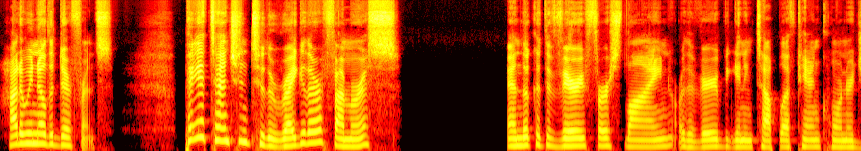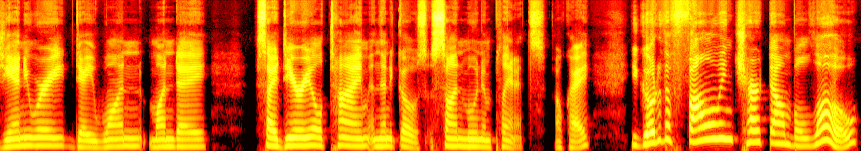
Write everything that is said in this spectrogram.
How do we know the difference? Pay attention to the regular ephemeris and look at the very first line or the very beginning top left hand corner January, day one, Monday, sidereal time, and then it goes sun, moon, and planets. Okay. You go to the following chart down below,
